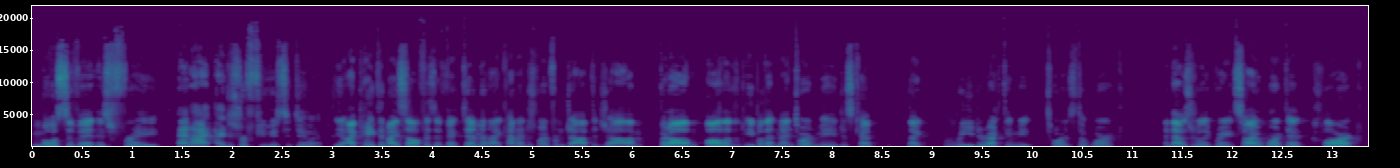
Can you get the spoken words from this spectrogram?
most of it is free. And I, I just refuse to do it. I painted myself as a victim and I kind of just went from job to job. But all all of the people that mentored me just kept like redirecting me towards the work. And that was really great. So I worked at Clark,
